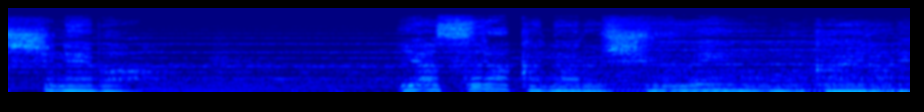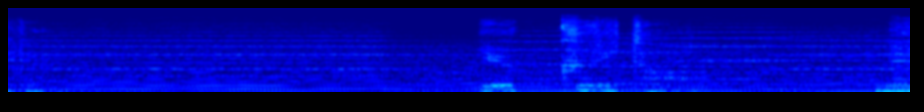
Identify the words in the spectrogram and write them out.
死ねば安らかなる終焉を迎えられる。ゆっくりと眠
